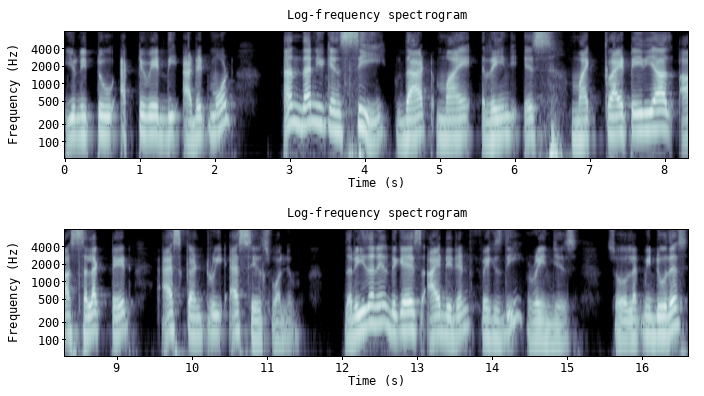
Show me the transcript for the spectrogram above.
You need to activate the edit mode and then you can see that my range is my criteria are selected as country as sales volume the reason is because I didn't fix the ranges. So let me do this.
